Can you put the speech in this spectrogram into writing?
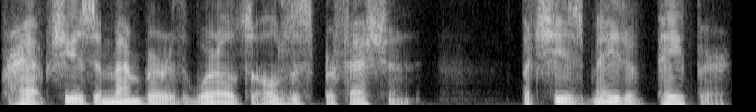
Perhaps she is a member of the world's oldest profession, but she is made of paper,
